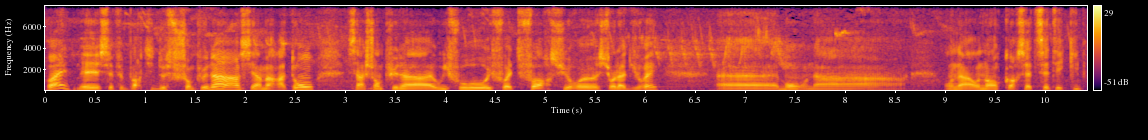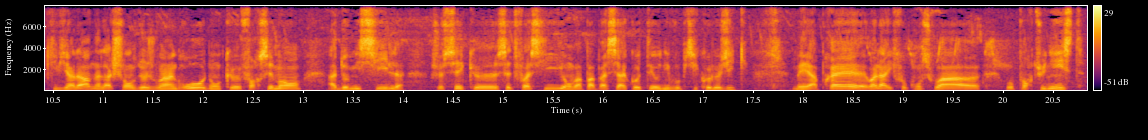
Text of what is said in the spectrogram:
Ouais, mais ça fait partie de ce championnat, hein. c'est un marathon, c'est un championnat où il faut, il faut être fort sur, euh, sur la durée. Euh, bon, on a, on a, on a encore cette, cette, équipe qui vient là, on a la chance de jouer un gros, donc euh, forcément à domicile, je sais que cette fois-ci on va pas passer à côté au niveau psychologique, mais après voilà, il faut qu'on soit opportuniste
